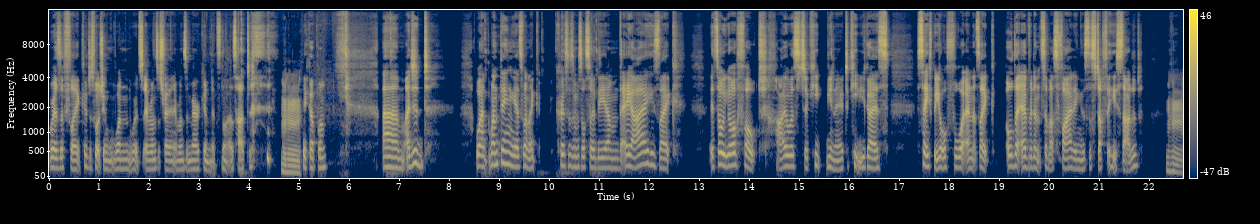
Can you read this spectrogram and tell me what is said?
whereas if like you're just watching one where it's everyone's Australian, everyone's American, it's not as hard to hmm pick up on. Um, I did one one thing is when like criticism is also the um the AI. He's like, it's all your fault. I was to keep you know to keep you guys safe, but your fault. And it's like all the evidence of us fighting is the stuff that he started. hmm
